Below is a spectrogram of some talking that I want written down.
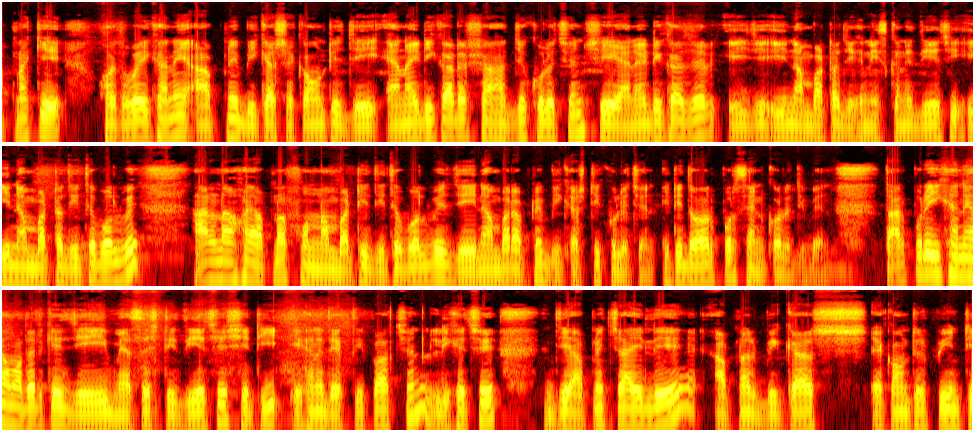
আপনাকে হয়তোবা এখানে আপনি বিকাশ অ্যাকাউন্টে যেই এনআইডি কার্ডের সাহায্যে খুলেছেন, সেই এনআইডি কার্ডের এই যে, এই নাম্বারটা যেখানে স্ক্যানে দিয়েছি, এই নাম্বারটা দিতে বলবে। আর না হয় আপনার ফোন নাম্বারটি দিতে বলবে, যেই নাম্বার আপনি বিকাশটি খুলেছেন। এটি দেওয়ার পর সেন্ড করে দিবেন। তারপরে এখানে আমাদেরকে যেই মেসেজটি দিয়েছে, সেটি এখানে দেখতে পাচ্ছেন, লিখেছে যে আপনি চাইলে আপনার বিকাশ অ্যাকাউন্টের পিনটি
